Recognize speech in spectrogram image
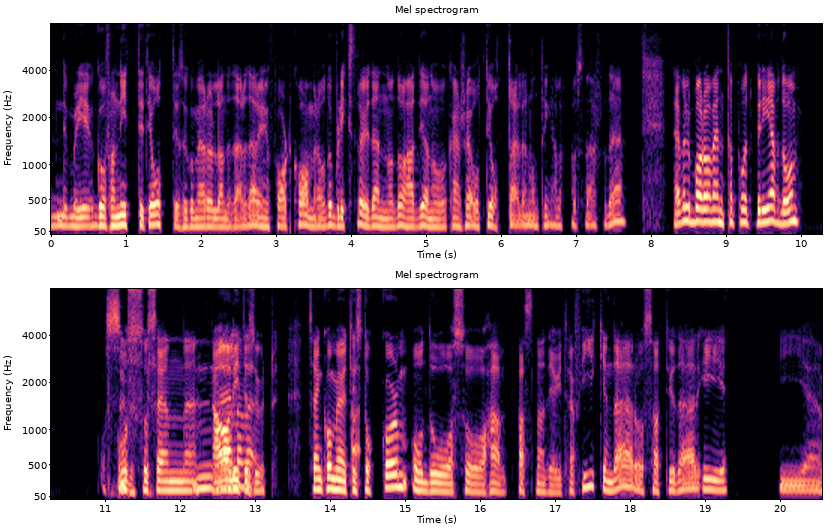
det blir, går från 90 till 80 så kommer jag rullande där och där är ju en fartkamera och då blixtrar ju den och då hade jag nog kanske 88 eller någonting i alla fall. Så, där. så det är väl bara att vänta på ett brev då. Och surt. Och så sen, eh, Mm, ja nej, lite men- surt. Sen kom jag till Stockholm och då så fastnade jag i trafiken där och satt ju där i, i eh,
